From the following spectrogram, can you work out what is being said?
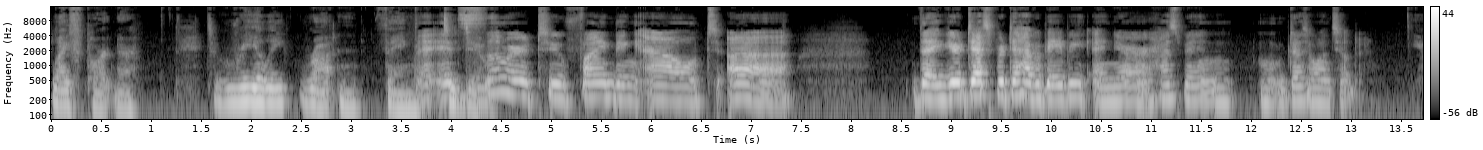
life partner. It's a really rotten thing It's to do. similar to finding out uh, that you're desperate to have a baby and your husband doesn't want children. Yeah,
